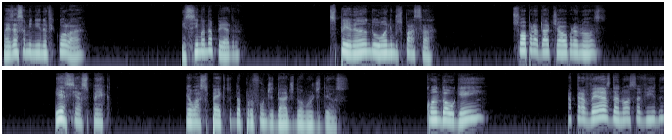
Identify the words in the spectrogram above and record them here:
Mas essa menina ficou lá, em cima da pedra, esperando o ônibus passar. Só para dar tchau para nós. Esse aspecto é o aspecto da profundidade do amor de Deus. Quando alguém, através da nossa vida,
